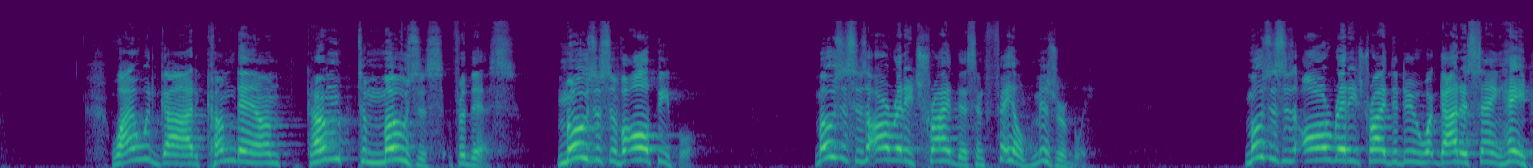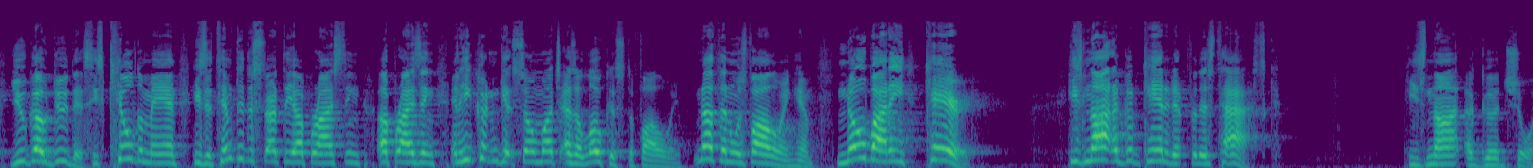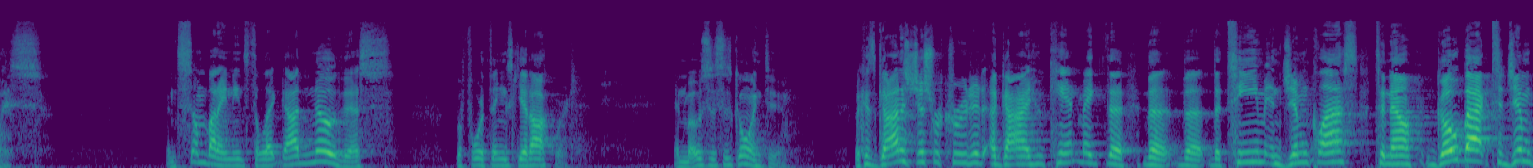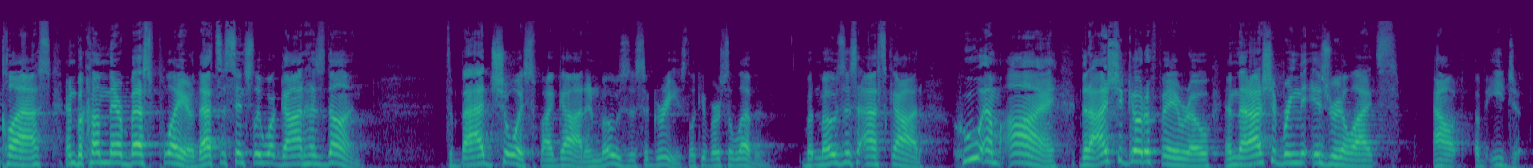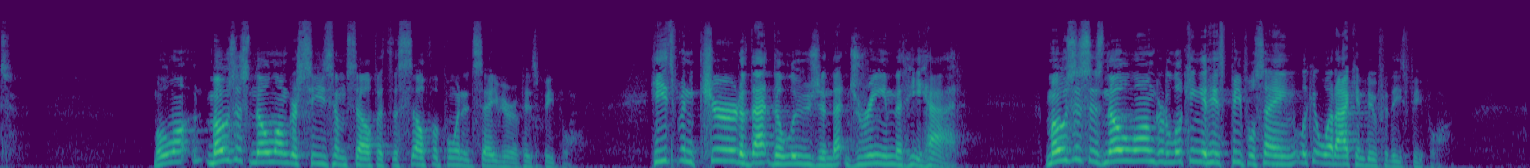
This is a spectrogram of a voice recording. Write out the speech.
Why would God come down, come to Moses for this? Moses of all people. Moses has already tried this and failed miserably. Moses has already tried to do what God is saying, hey, you go do this. He's killed a man. He's attempted to start the uprising, uprising, and he couldn't get so much as a locust to follow him. Nothing was following him. Nobody cared. He's not a good candidate for this task. He's not a good choice. And somebody needs to let God know this before things get awkward. And Moses is going to. Because God has just recruited a guy who can't make the, the, the, the, team in gym class to now go back to gym class and become their best player. That's essentially what God has done. It's a bad choice by God, and Moses agrees. Look at verse 11. But Moses asked God, Who am I that I should go to Pharaoh and that I should bring the Israelites out of Egypt? Moses no longer sees himself as the self appointed savior of his people. He's been cured of that delusion, that dream that he had. Moses is no longer looking at his people saying, Look at what I can do for these people.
